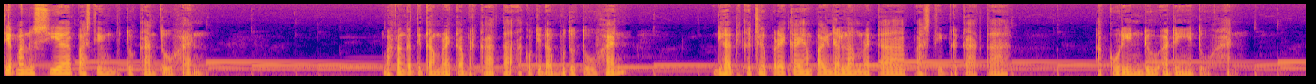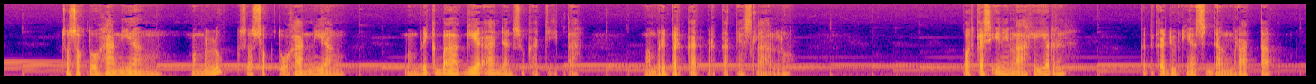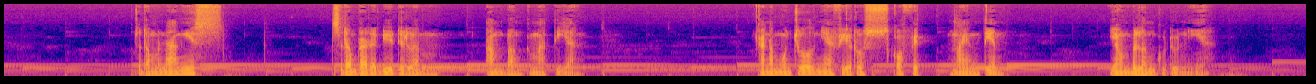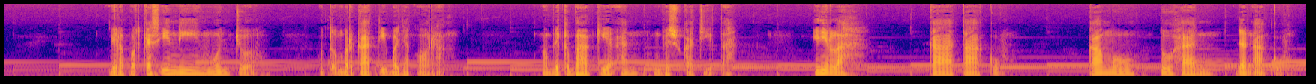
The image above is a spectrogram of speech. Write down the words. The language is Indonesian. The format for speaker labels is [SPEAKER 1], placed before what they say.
[SPEAKER 1] Setiap manusia pasti membutuhkan Tuhan. Bahkan ketika mereka berkata, "Aku tidak butuh Tuhan," di hati kecil mereka yang paling dalam, mereka pasti berkata, "Aku rindu adanya Tuhan." Sosok Tuhan yang memeluk, sosok Tuhan yang memberi kebahagiaan dan sukacita, memberi berkat-berkatnya selalu. Podcast ini lahir ketika dunia sedang meratap, sedang menangis, sedang berada di dalam ambang kematian. Karena munculnya virus COVID-19 yang membelenggu dunia. Bila podcast ini muncul untuk memberkati banyak orang, memberi kebahagiaan, memberi sukacita. Inilah kataku, kamu, Tuhan, dan aku.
